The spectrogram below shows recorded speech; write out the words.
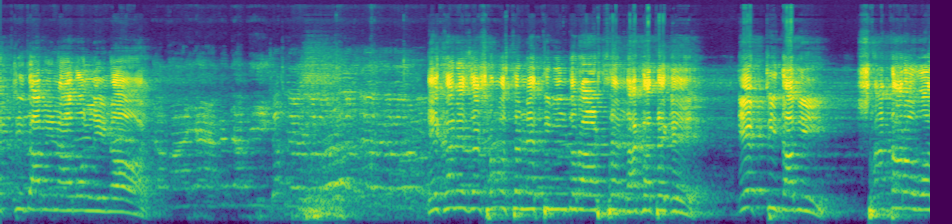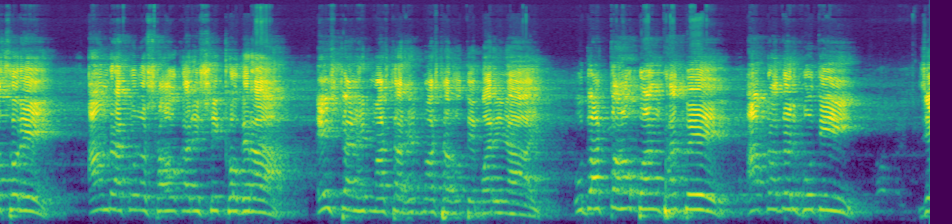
একটি দাবি না বললেই নয়। এখানে যে সমস্ত নেতৃবৃন্দরা আসছেন ঢাকা থেকে, একটি দাবি, সতেরো বছরে আমরা কোন সহকারী শিক্ষকেরা স্টান হেডমাস্টার হেডমাস্টার হতে পারি নাই। উদাত্ত আহ্বান থাকবে আপনাদের প্রতি যে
